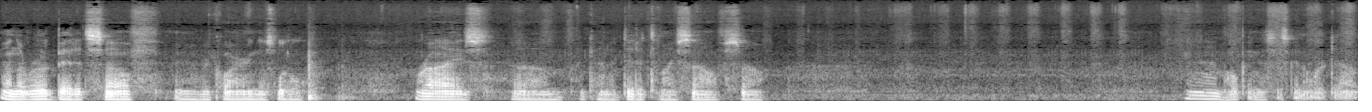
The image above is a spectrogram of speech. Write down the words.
the on the roadbed itself, uh, requiring this little rise. Um, I kind of did it to myself, so I'm hoping this is going to work out.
